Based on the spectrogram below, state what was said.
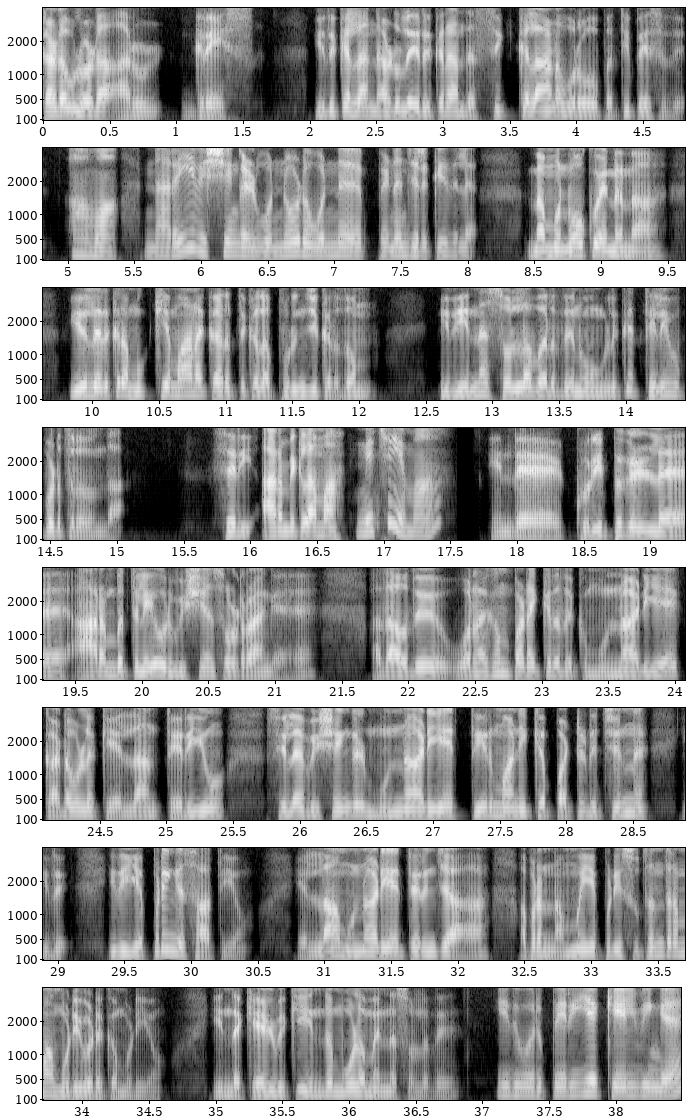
கடவுளோட அருள் கிரேஸ் இதுக்கெல்லாம் நடுவுல இருக்கிற அந்த சிக்கலான உறவை பத்தி பேசுது. ஆமா நிறைய விஷயங்கள் ஒன்னோட ஒன்னு பிணைஞ்சிருக்கு இதுல. நம்ம நோக்கம் என்னன்னா இதுல இருக்கிற முக்கியமான கருத்துக்களை புரிஞ்சுக்கிறதும் இது என்ன சொல்ல வருதுன்னு உங்களுக்கு தெளிவுபடுத்துறதும் தான். சரி ஆரம்பிக்கலாமா? நிச்சயமா. இந்த குறிப்புகள்ல ஆரம்பத்திலே ஒரு விஷயம் சொல்றாங்க. அதாவது உலகம் படைக்கிறதுக்கு முன்னாடியே கடவுளுக்கு எல்லாம் தெரியும் சில விஷயங்கள் முன்னாடியே தீர்மானிக்கப்பட்டுடுச்சுன்னு இது. இது எப்படிங்க சாத்தியம்? எல்லாம் முன்னாடியே தெரிஞ்சா அப்புறம் நம்ம எப்படி சுதந்திரமா முடிவெடுக்க முடியும்? இந்த கேள்விக்கு இந்த மூலம் என்ன சொல்லுது? இது ஒரு பெரிய கேள்விங்க.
